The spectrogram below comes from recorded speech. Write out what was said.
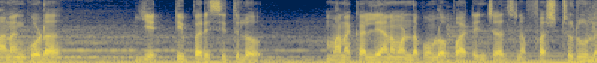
మనం కూడా ఎట్టి పరిస్థితిలో మన కళ్యాణ మండపంలో పాటించాల్సిన ఫస్ట్ రూల్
